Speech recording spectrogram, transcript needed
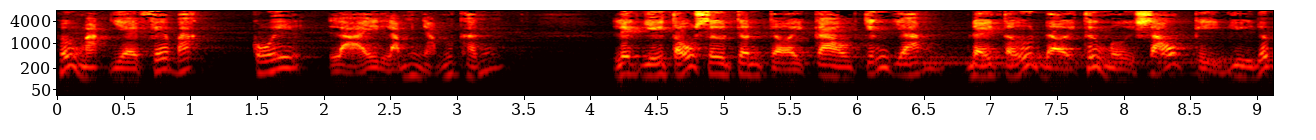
Hướng mặt về phía bắc, cúi lại lẩm nhẩm khấn. Liệt vị tổ sư trên trời cao chứng giám, đệ tử đời thứ mười sáu kỳ duy đức,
